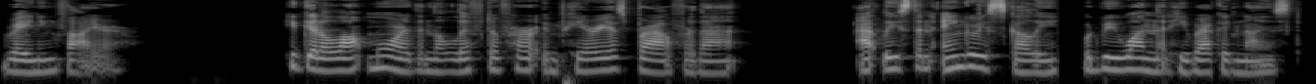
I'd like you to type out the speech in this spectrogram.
raining fire. He'd get a lot more than the lift of her imperious brow for that. At least an angry Scully would be one that he recognized.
